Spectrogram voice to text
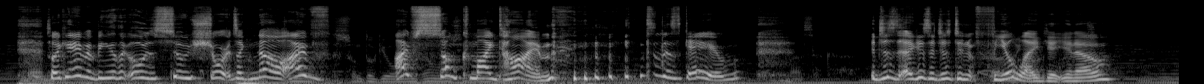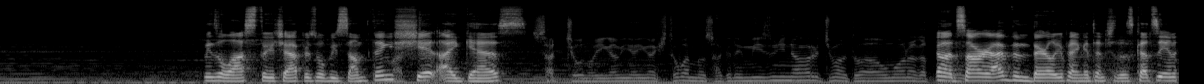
so I can't even be like, oh, it's so short. It's like, no, I've I've sunk my time into this game. It just, I guess it just didn't feel like it, you know? means the last three chapters will be something? Shit, I guess. God, sorry, I've been barely paying attention to this cutscene.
